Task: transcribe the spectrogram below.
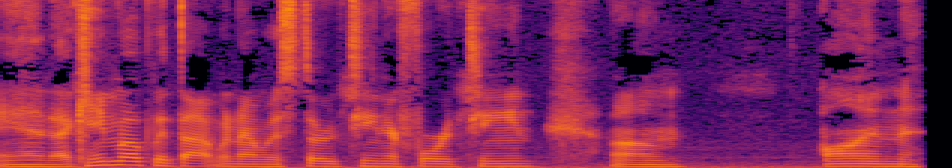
And I came up with that when I was 13 or 14. Um, on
